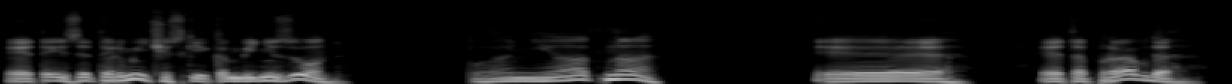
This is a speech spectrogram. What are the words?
Это изотермический комбинезон. Понятно. Э, -э это правда?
